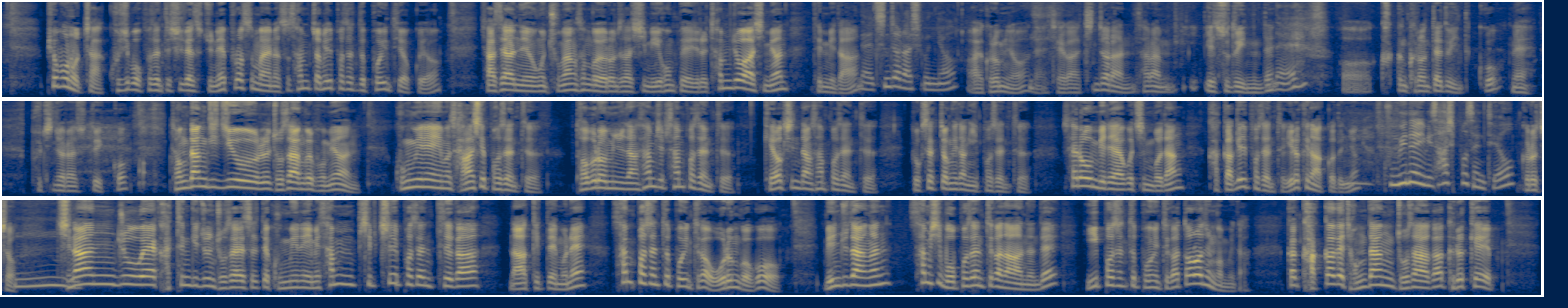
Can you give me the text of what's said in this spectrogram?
표본 오차 95% 신뢰 수준의 플러스 마이너스 3.1% 포인트였고요. 자세한 내용은 중앙선거 여론조사 심의 홈페이지를 참조하시면 됩니다. 네, 친절하시군요. 아 그럼요. 네, 제가 친절한 사람일 수도 있는데 네. 어, 가끔 그런 때도 있고, 네, 불친절할 수도 있고 정당 지지율을 조사한 걸 보면 국민의힘은 40%, 더불어민주당 33%, 개혁신당 3%, 녹색정의당 2%, 새로운 미래하고 진보당 각각 1% 이렇게 나왔거든요. 국민의힘이 40%요? 그렇죠. 음. 지난주에 같은 기준 조사했을 때 국민의힘이 37%가 나왔기 때문에 3% 포인트가 오른 거고 민주당은 35%가 나왔는데 2% 포인트가 떨어진 겁니다. 그러니까 각각의 정당 조사가 그렇게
